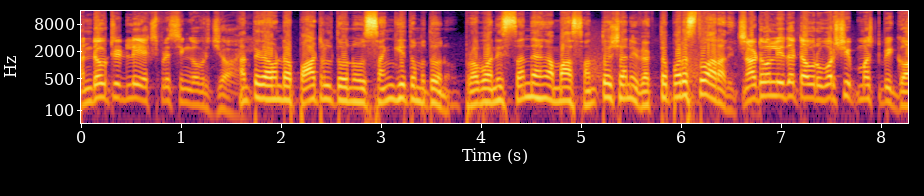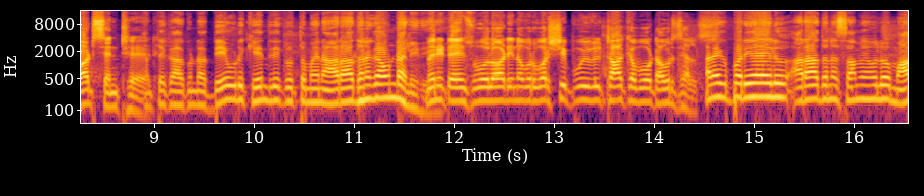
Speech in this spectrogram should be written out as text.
undoubtedly expressing our joy అంతేకాకుండా పాటలతోనూ సంగీతంతోనూ ప్రభా నిస్సందేహంగా మా సంతోషాన్ని వ్యక్తపరుస్తూ ఆరాధించి not only that our worship must be God centre అంతేకాకుండా దేవుడి కేంద్రీకృతమైన ఆరాధనగా ఉండాలి many times O Lord in our worship we will talk about our self అనేక పర్యాయాలు ఆరాధన సమయంలో మా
